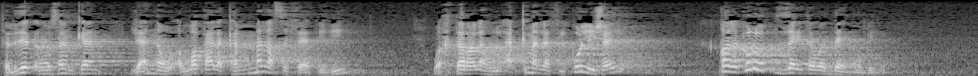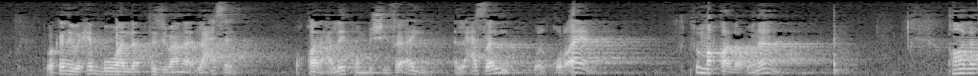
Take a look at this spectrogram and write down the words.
فلذلك النبي صلى الله عليه وسلم كان لأنه الله تعالى كمل صفاته واختار له الأكمل في كل شيء قال كلوا الزيت والدهن به. وكان يحب ولا تجب على العسل. وقال عليكم بالشفائين العسل والقرآن. ثم قال هنا قال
